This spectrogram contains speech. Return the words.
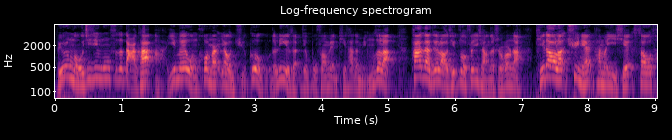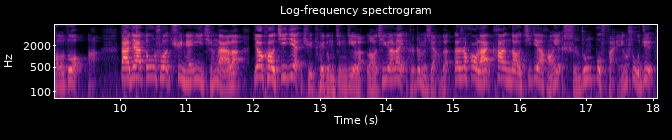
比如某基金公司的大咖啊，因为我们后面要举个股的例子，就不方便提他的名字了。他在给老齐做分享的时候呢，提到了去年他们一些骚操作啊。大家都说去年疫情来了，要靠基建去推动经济了。老齐原来也是这么想的，但是后来看到基建行业始终不反映数据，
